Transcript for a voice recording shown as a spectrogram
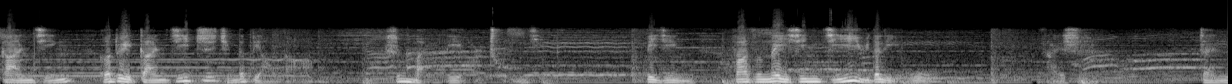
感情和对感激之情的表达是美丽而纯洁的。毕竟，发自内心给予的礼物，才是真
